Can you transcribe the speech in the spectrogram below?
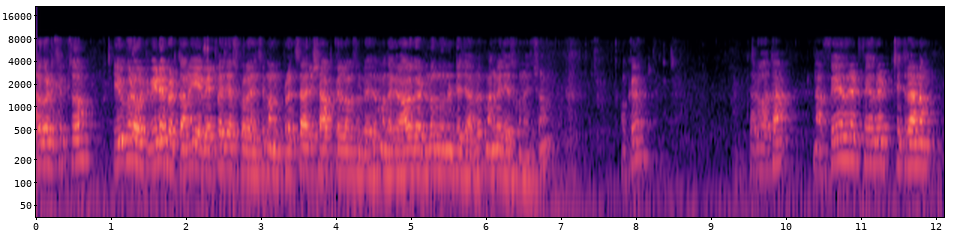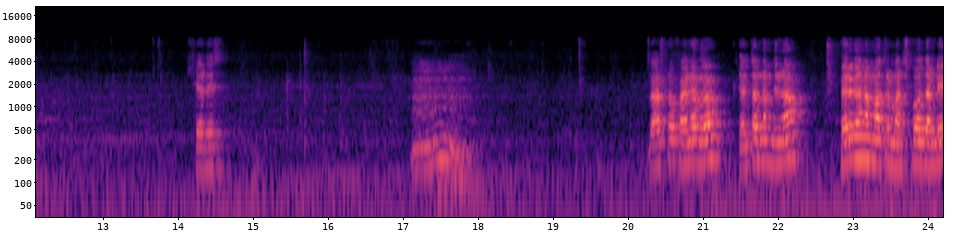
ఆలుగడ్డ చిప్స్. ఇవి కూడా ఒకటి వీడియో పెడతాను. ఇవి ఎట్లా చేసుకోవాలనేసి మనం ప్రతిసారి షాప్కి వెళ్ళాల్సిన లేదు మన దగ్గర ఆలుగడ్డలు నూనె ఉంటే చాలు. మనమే చేసుకునేచ్చు ఓకే? తర్వాత నా ఫేవరెట్ ఫేవరెట్ చిత్రాన్నం. షేర్ దిస్ లాస్ట్లో ఫైనల్గా ఎంత అన్నం తిన్నా? పెరుగన్నం మాత్రం మర్చిపోవద్దండి.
